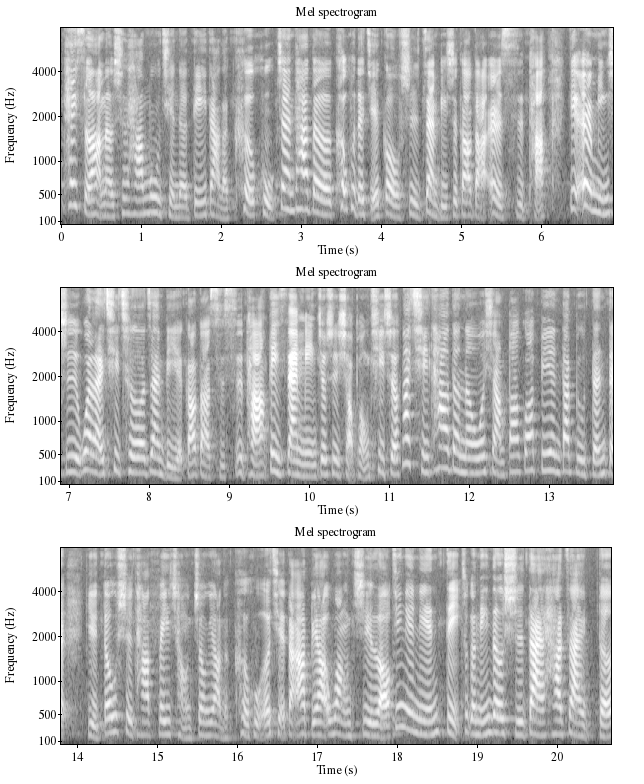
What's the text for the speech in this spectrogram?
Tesla 呢，是它目前的第一大的客户，占它的客户的结构是占比是高达二四趴。第二名是蔚来汽车，占比也高达十四趴。第三名就是小鹏汽车。那其他的呢，我想包括 B N W 等等，也都是它非常重。要的客户，而且大家不要忘记了，今年年底这个宁德时代，它在德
